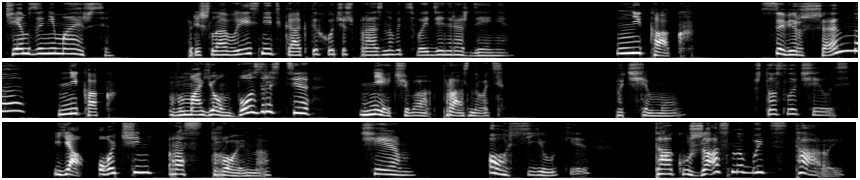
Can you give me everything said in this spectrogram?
чем занимаешься?» Пришла выяснить, как ты хочешь праздновать свой день рождения. «Никак. Совершенно никак. В моем возрасте нечего праздновать». «Почему? Что случилось?» «Я очень расстроена». «Чем?» «О, Сьюки, так ужасно быть старой.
